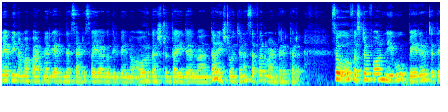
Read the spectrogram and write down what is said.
ಮೇ ಬಿ ನಮ್ಮ ಪಾರ್ಟ್ನರ್ಗೆ ಅದರಿಂದ ಸ್ಯಾಟಿಸ್ಫೈ ಆಗೋದಿಲ್ವೇನೋ ಅವ್ರದ್ದು ಅಷ್ಟುದ್ದ ಇದೆ ಅಲ್ವಾ? ಅಂತ ಎಷ್ಟೊಂದು ಜನ ಸಫರ್ ಮಾಡ್ತಾ ಇರ್ತಾರೆ. ಸೊ ಫಸ್ಟ್ ಆಫ್ ಆಲ್ ನೀವು ಬೇರೆಯವ್ರ ಜೊತೆ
